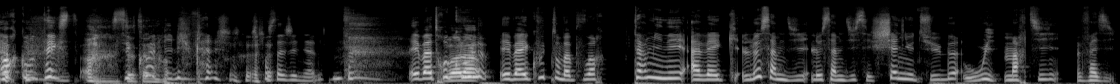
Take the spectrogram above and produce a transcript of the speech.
Hors contexte. C'est quoi. Bibi Flash? Je trouve ça génial. Et bah trop Voilà. cool. Et bah écoute, on va pouvoir terminer avec le samedi. Le samedi, c'est chaîne YouTube. Oui, Marty, vas-y.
